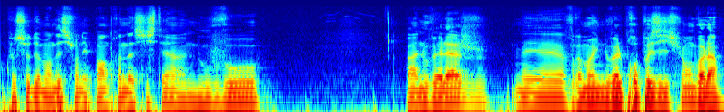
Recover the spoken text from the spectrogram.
On peut se demander si on n'est pas en train d'assister à un nouveau, pas un nouvel âge, mais vraiment une nouvelle proposition, voilà,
